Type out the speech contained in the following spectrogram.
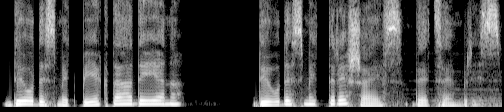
Divdesmit piektā diena, divdesmit trešais decembris.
